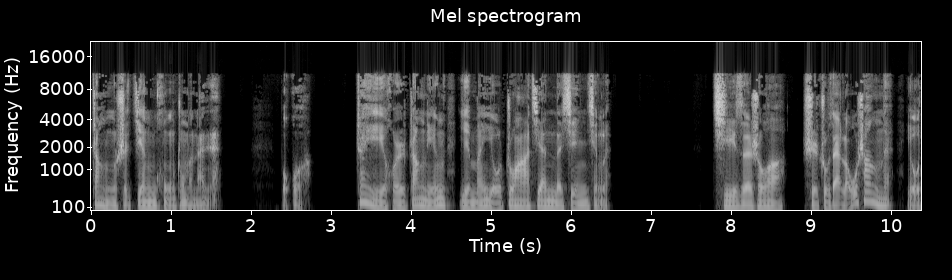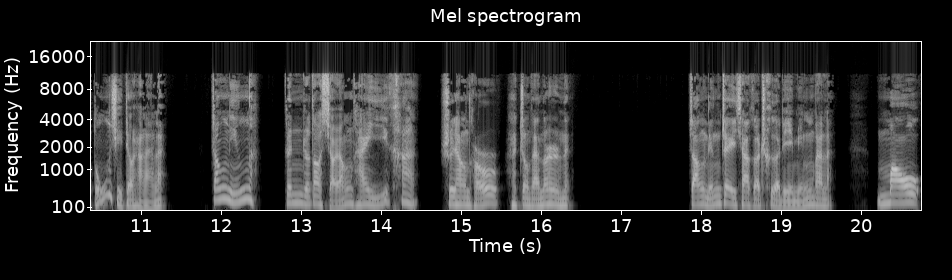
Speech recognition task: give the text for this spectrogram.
正是监控中的男人。不过，这会儿张宁也没有抓奸的心情了。妻子说是住在楼上的，有东西掉下来了。张宁啊，跟着到小阳台一看，摄像头还正在那儿呢。张宁这下可彻底明白了，猫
